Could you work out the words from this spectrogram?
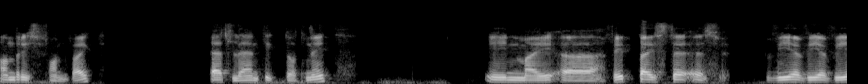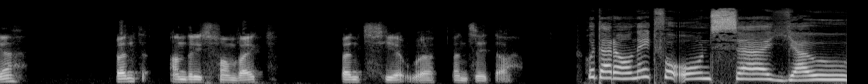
andriesvanwyk@atlantic.net. En my uh webtuiste is www.andriesvanwyk.co.za. Goed, herhaal net vir ons uh jou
